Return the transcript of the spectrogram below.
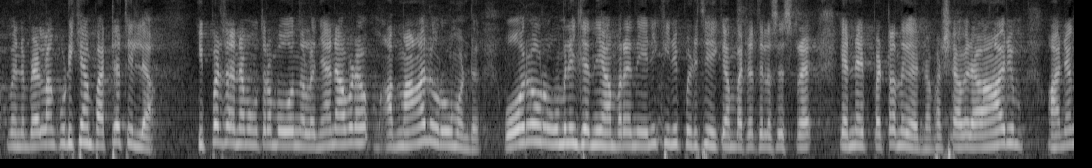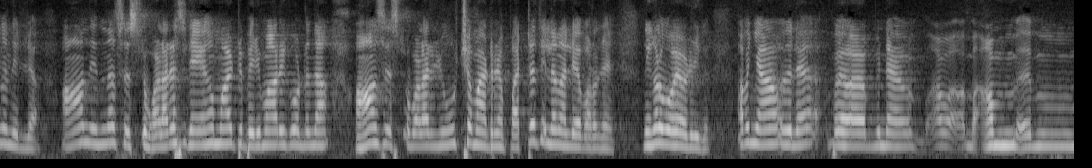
പിന്നെ വെള്ളം കുടിക്കാൻ പറ്റത്തില്ല. ഇപ്പോൾ തന്നെ മൂത്രം പോകുന്നുള്ള. ഞാൻ അവിടെ നാല് റൂമുണ്ട്. ഓരോ റൂമിലും ചെന്ന് ഞാൻ പറയുന്നത് എനിക്കിനി പിടിച്ച് നിൽക്കാൻ പറ്റത്തില്ല സിസ്റ്ററെ. എന്നെ പെട്ടെന്ന് കയറ്റണം. പക്ഷെ അവരാരും അനങ്ങുന്നില്ല. ആ നിന്ന സിസ്റ്റർ വളരെ സ്നേഹമായിട്ട് പെരുമാറിക്കൊണ്ടുന്ന ആ സിസ്റ്റർ വളരെ രൂക്ഷമായിട്ട് "എന്നെ പറ്റത്തില്ലെന്നല്ലേ പറഞ്ഞത് നിങ്ങൾ പോയി അവിടെ ഇരിക്കും. അപ്പം ഞാൻ അതിൽ പിന്നെ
